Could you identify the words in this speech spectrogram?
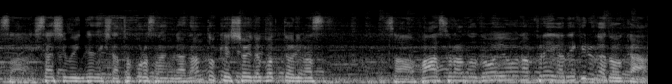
さあ久しぶりに出てきた所さんがなんと決勝に残っております。さあファーストラウンド同様のプレーができるかどうか。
